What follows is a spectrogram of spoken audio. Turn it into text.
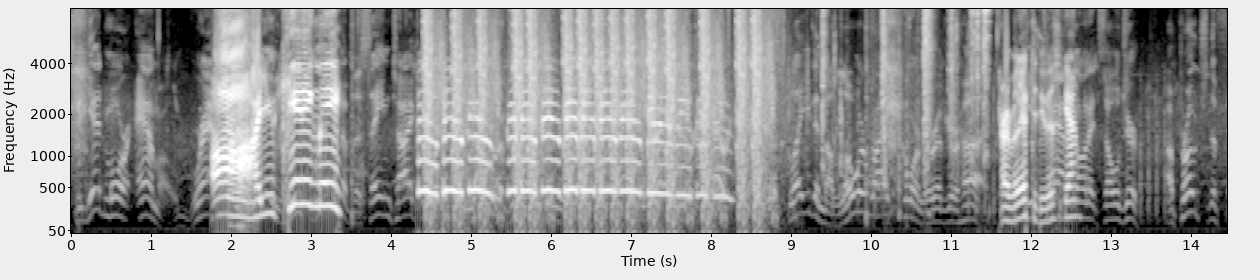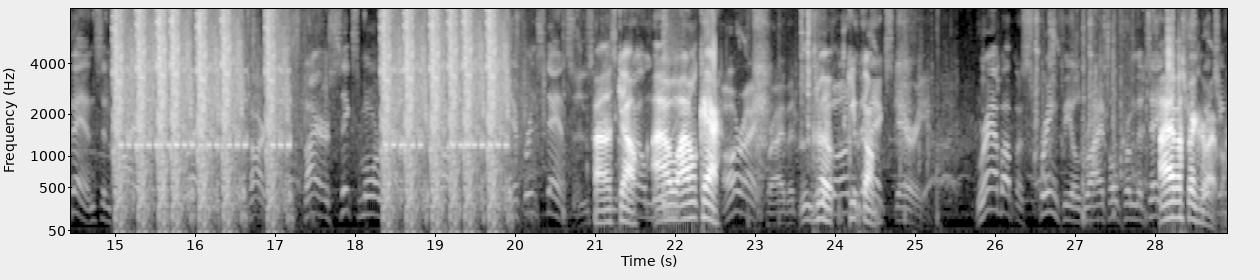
To get more ammo, Oh, are you kidding me? same type displayed in the lower right corner of your HUD. I really have to do this again. Approach the fence and fire, fire six more Different stances. Alright, let's go. I, I don't care. Alright, Private. Let's move. Let's keep going. Grab up a Springfield rifle from the table. I have a Springfield rifle.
